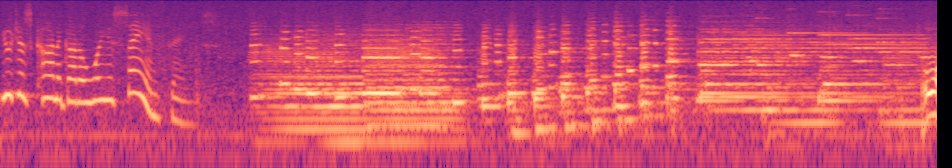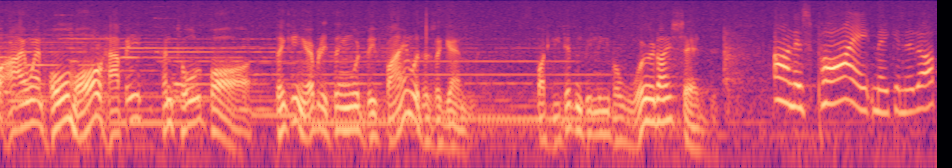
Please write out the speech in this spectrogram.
You just kind of got a way of saying things. So I went home all happy and told Pa, thinking everything would be fine with us again. But he didn't believe a word I said. Honest, Pa, I ain't making it up.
